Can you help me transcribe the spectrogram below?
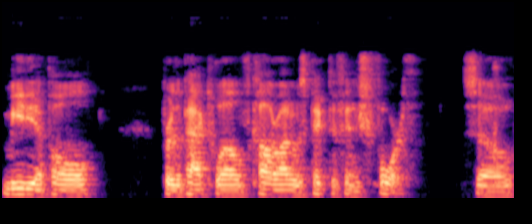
media poll for the Pac 12, Colorado was picked to finish fourth. So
